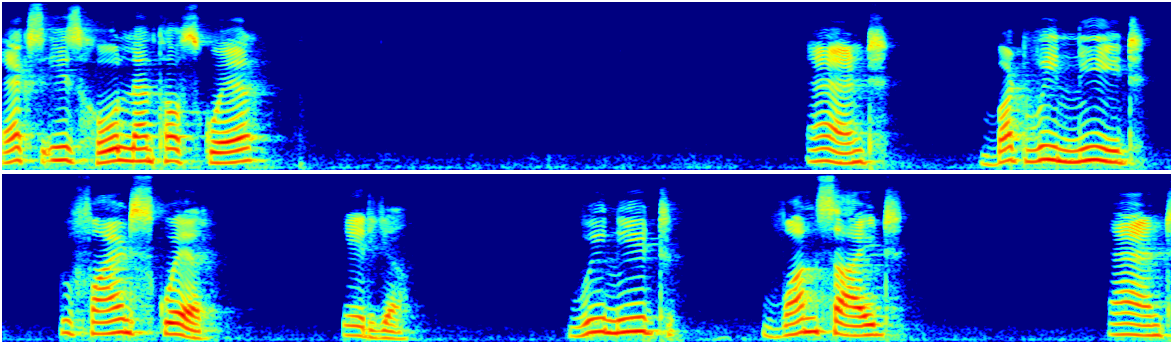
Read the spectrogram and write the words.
x is whole length of square and but we need to find square area. We need one side and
